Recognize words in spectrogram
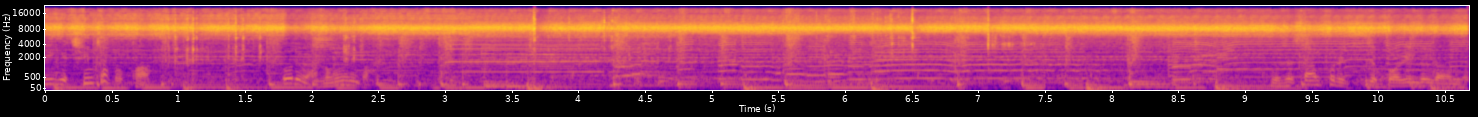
이게 진짜 좋다. 소리가 안 녹는다. 요새 샘플이 진짜 구하기 힘들다는데.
